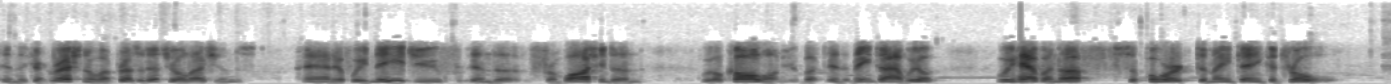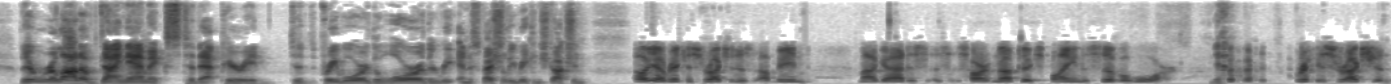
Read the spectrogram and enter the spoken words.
in the congressional and presidential elections, and if we need you in the from Washington we'll call on you. But in the meantime, we'll we have enough support to maintain control. There were a lot of dynamics to that period, to the pre-war, the war, the re- and especially Reconstruction. Oh yeah, Reconstruction is. I mean, my God, it's, it's hard enough to explain the Civil War. Yeah. Reconstruction,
